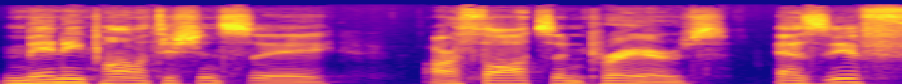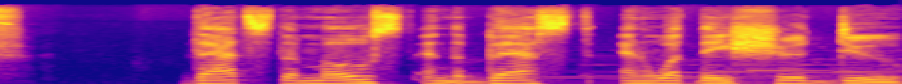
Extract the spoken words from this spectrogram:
many politicians say our thoughts and prayers as if that's the most and the best and what they should do,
